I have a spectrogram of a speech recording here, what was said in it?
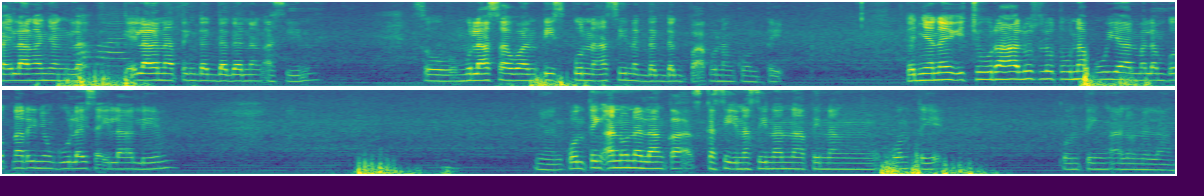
kailangan niyang la- kailangan nating dagdagan ng asin. So, mula sa 1 teaspoon na asin, nagdagdag pa ako ng konti. Ganyan na yung itsura. Halos luto na po yan. Malambot na rin yung gulay sa ilalim. Yan. Konting ano na lang ka, kasi inasinan natin ng konti. Konting ano na lang.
